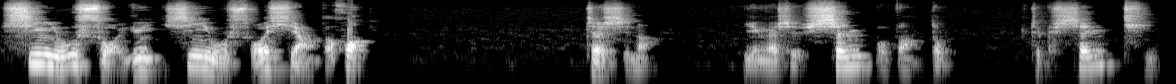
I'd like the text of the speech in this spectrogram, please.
心有所运，心有所想的话，这时呢，应该是身不妄动，这个身体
